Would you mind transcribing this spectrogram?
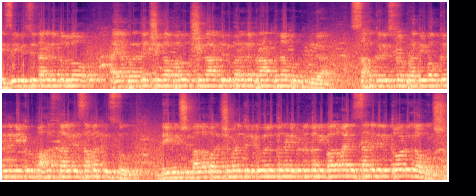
ఈ సిబిసి తరగతుల్లో అయా ప్రత్యక్షంగా పరోక్షంగా ఆర్థిక పరంగా ప్రార్థన పూర్వకంగా సహకరిస్తున్న ప్రతి ఒక్కరిని నీ కృపహస్తాలకి సమర్పిస్తూ దీవించి బలపరచబడి తిరిగి వెళుతున్న నీ బిడ్డతో నీ బలమైన సన్నిధిని తోడుగా ఉంచు.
